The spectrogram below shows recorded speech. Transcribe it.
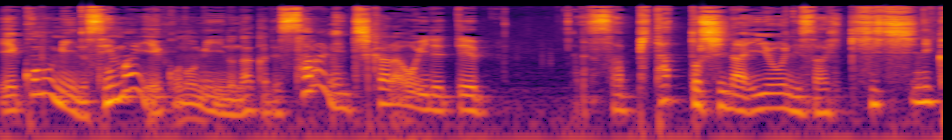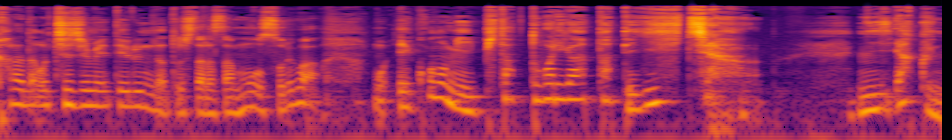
エコノミーの狭いエコノミーの中でさらに力を入れてさピタッとしないようにさ必死に体を縮めてるんだとしたらさもうそれはもうエコノミーピタッと割りがあったっていいじゃん。に約2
